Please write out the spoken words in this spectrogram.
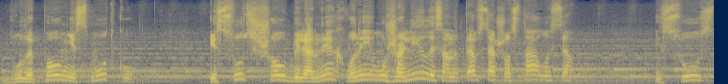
були повні смутку, Ісус йшов біля них, вони йому жалілися на те все, що сталося. Ісус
